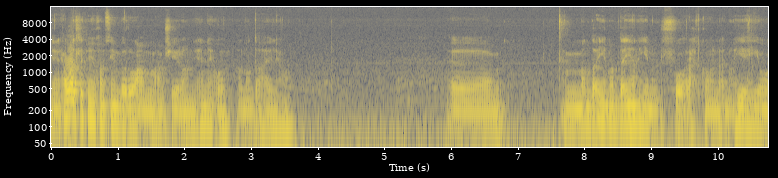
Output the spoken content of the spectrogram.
يعني أول 350 بال row عم عم شيلهم هن هول المنطقة هاي اللي هون. آه مبدئيا هي من فوق رح تكون لأنه هي هي هو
